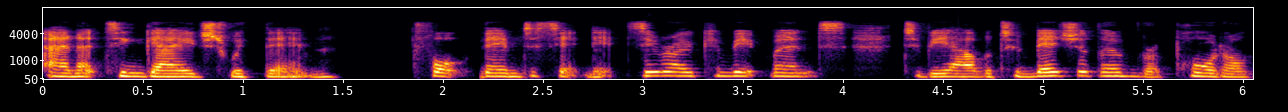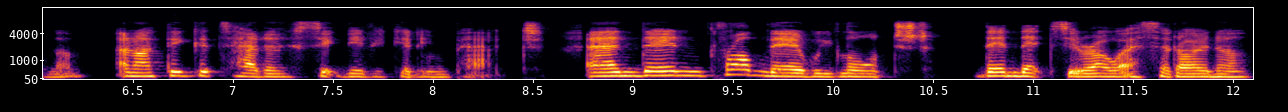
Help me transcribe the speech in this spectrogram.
and it's engaged with them for them to set net zero commitments, to be able to measure them, report on them. And I think it's had a significant impact. And then from there, we launched the Net Zero Asset Owner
